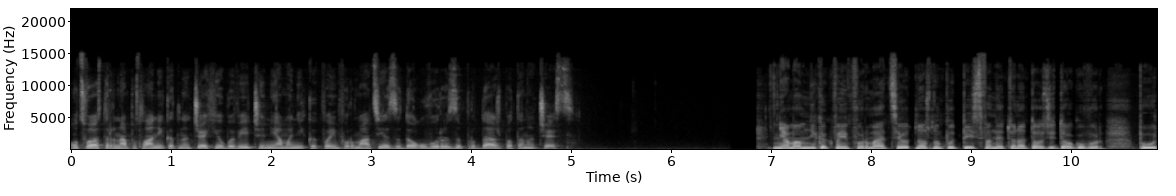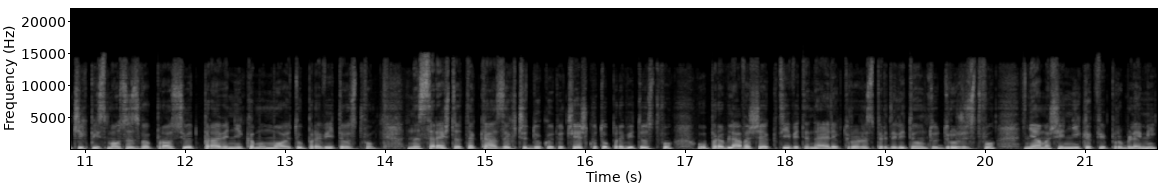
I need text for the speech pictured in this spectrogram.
От своя страна посланникът на Чехия обяви, че няма никаква информация за договора за продажбата на ЧЕС. Нямам никаква информация относно подписването на този договор. Получих писмо с въпроси отправени към моето правителство. На срещата казах, че докато чешкото правителство управляваше активите на електроразпределителното дружество, нямаше никакви проблеми,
